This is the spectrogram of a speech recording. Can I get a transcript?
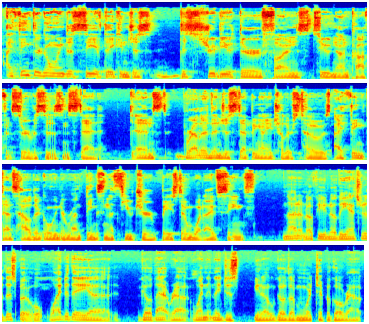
I think they're going to see if they can just distribute their funds to nonprofit services instead. And rather than just stepping on each other's toes, I think that's how they're going to run things in the future based on what I've seen. Now, I don't know if you know the answer to this, but why did they uh, go that route? Why didn't they just, you know, go the more typical route?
